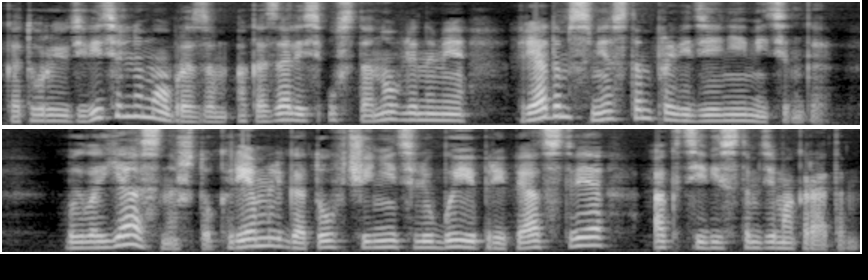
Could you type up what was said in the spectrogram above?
которые удивительным образом оказались установленными рядом с местом проведения митинга. Было ясно, что Кремль готов чинить любые препятствия активистам-демократам.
